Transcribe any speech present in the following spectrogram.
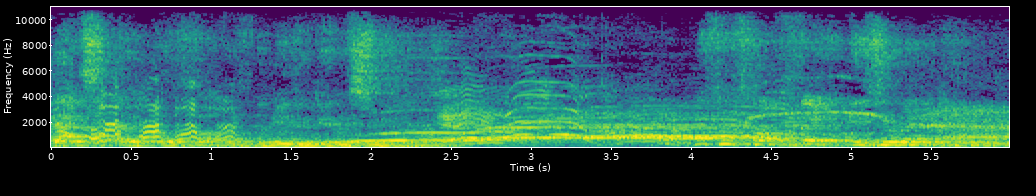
backside motherfuckers in the music industry. This one's called Fate Is Your Enemy.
